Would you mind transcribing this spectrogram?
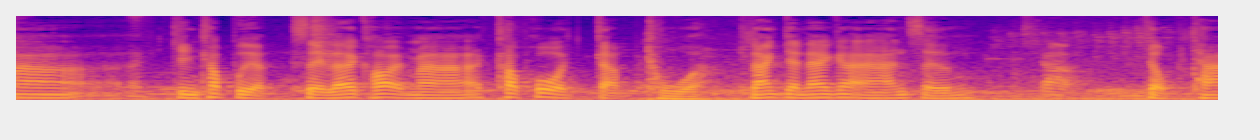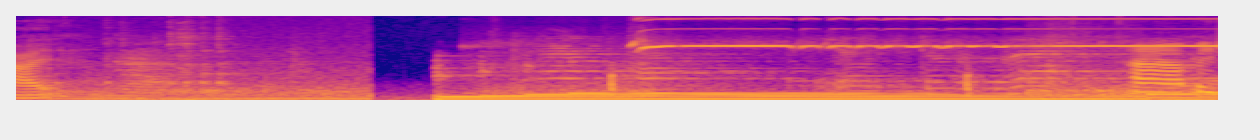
มากินข้าวเปลือก เสร็จแล้วค่อยมาข้าวโพดกับถั่ว หลังจากนั้นก็อาหารเสริมครับจบท้ายอาเป็น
